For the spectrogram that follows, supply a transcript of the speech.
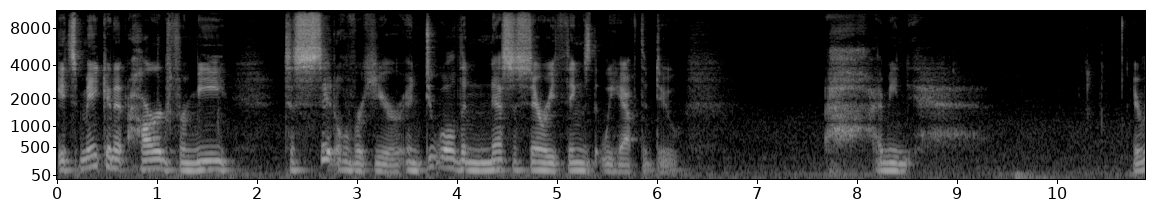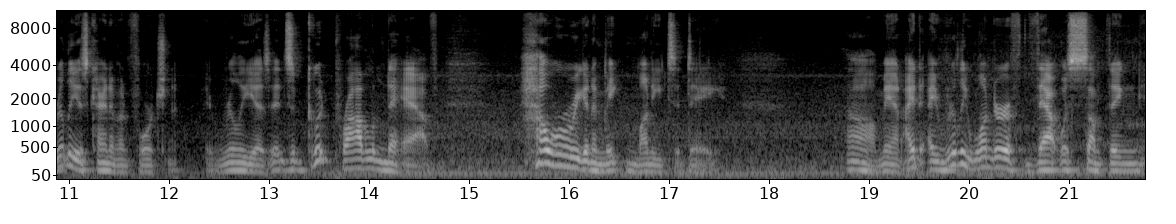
it's making it hard for me to sit over here and do all the necessary things that we have to do. I mean, it really is kind of unfortunate. It really is. It's a good problem to have. How are we going to make money today? Oh, man. I, I really wonder if that was something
